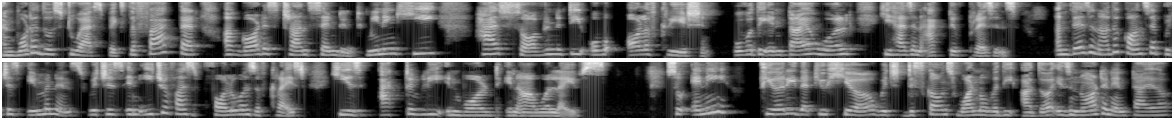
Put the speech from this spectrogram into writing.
And what are those two aspects? The fact that our God is transcendent, meaning he has sovereignty over all of creation, over the entire world. He has an active presence. And there's another concept which is immanence, which is in each of us followers of Christ. He is actively involved in our lives. So any theory that you hear, which discounts one over the other, is not an entire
